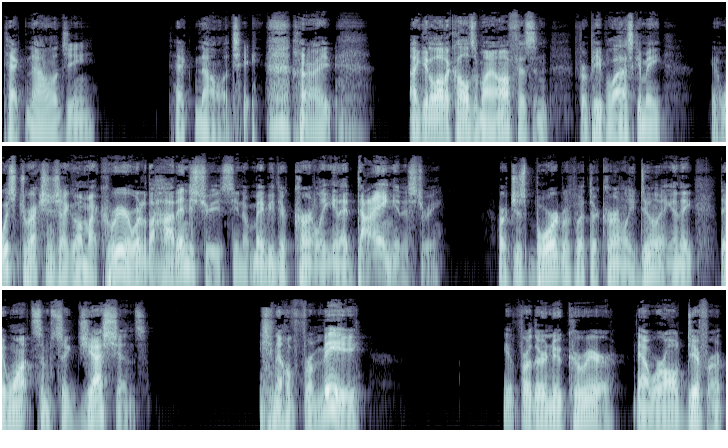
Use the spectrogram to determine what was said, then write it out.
technology, technology. All right. I get a lot of calls in my office and from people asking me, you know, which direction should I go in my career? What are the hot industries? You know, maybe they're currently in a dying industry or just bored with what they're currently doing and they, they want some suggestions, you know, from me for their new career. Now, we're all different.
